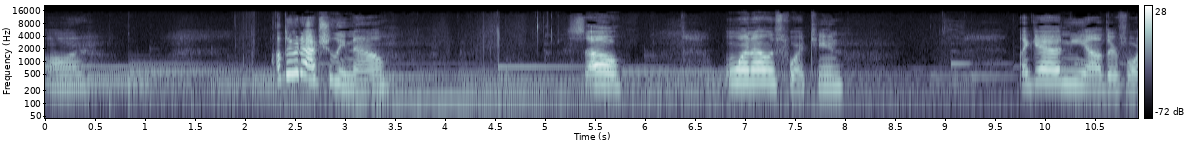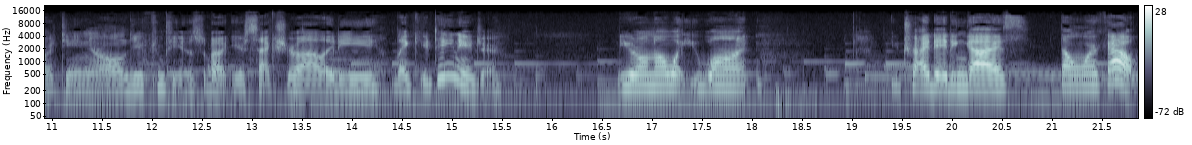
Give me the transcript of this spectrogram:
or I'll do it actually now. So, when I was 14, like any other 14 year old, you're confused about your sexuality, like your teenager. You don't know what you want. You try dating guys, don't work out.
